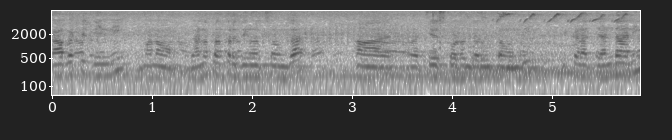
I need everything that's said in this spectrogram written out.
కాబట్టి దీన్ని మనం గణతంత్ర దినోత్సవంగా చేసుకోవడం జరుగుతూ ఉంది. ఇక్కడ జెండాని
